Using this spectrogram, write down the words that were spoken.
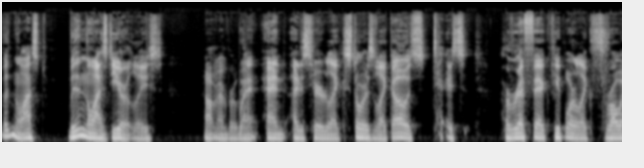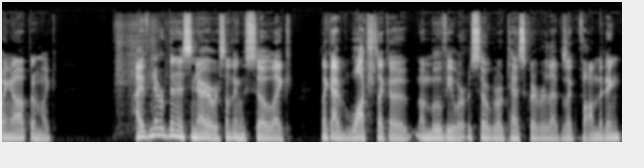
within the last within the last year at least. I don't remember when. And I just hear like stories of like, oh, it's it's horrific. People are like throwing up, and I'm like, I've never been in a scenario where something was so like like I've watched like a, a movie where it was so grotesque or whatever that was like vomiting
